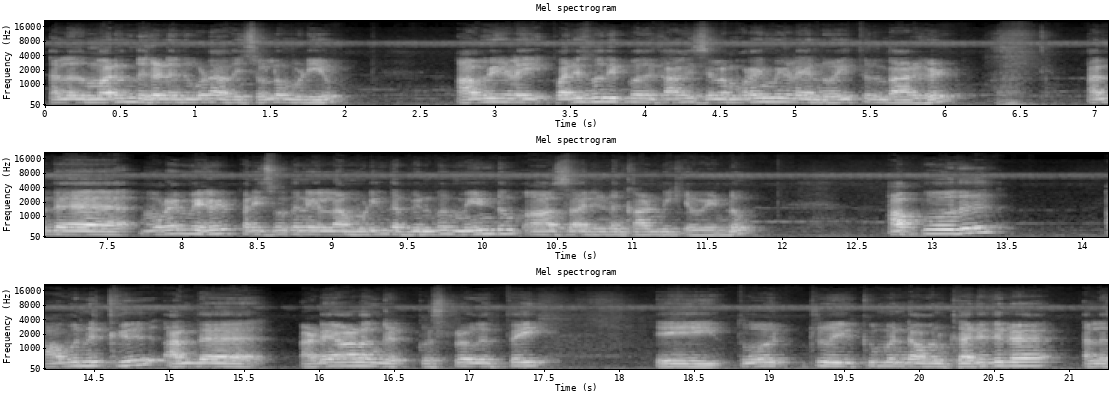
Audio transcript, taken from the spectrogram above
அல்லது மருந்துகள் என்று கூட அதை சொல்ல முடியும். அவைகளை பரிசோதிப்பதற்காக சில முறைமைகளை என்று வைத்திருந்தார்கள். அந்த முறைமைகள் பரிசோதனை எல்லாம் முடிந்த பின்பு மீண்டும் ஆசாரியனிடம் காண்பிக்க வேண்டும். அப்போது அவனுக்கு அந்த அடையாளங்கள் குஷ்டரோகத்தை தோற்றுவிக்கும் என்று அவன் கருதின அல்ல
